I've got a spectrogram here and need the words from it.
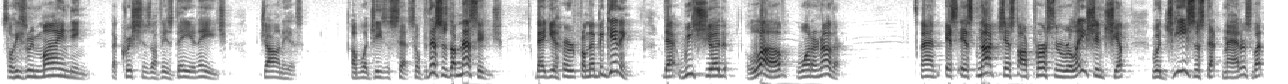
So he's reminding the Christians of his day and age, John is, of what Jesus said. So this is the message that you heard from the beginning that we should love one another. And it's, it's not just our personal relationship with Jesus that matters, but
